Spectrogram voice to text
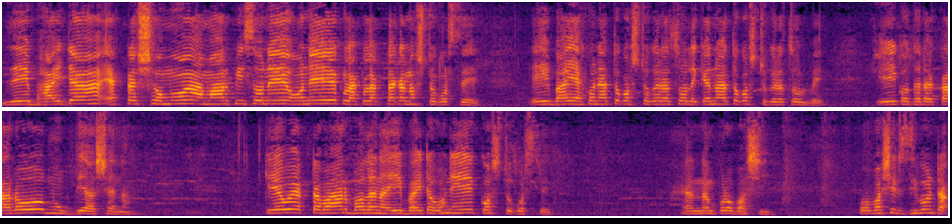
যে ভাইটা একটা সময় আমার পিছনে অনেক লাখ লাখ টাকা নষ্ট করছে। এই ভাই এখন এত কষ্ট করে চলে, কেন এত কষ্ট করে চলবে? এই কথাটা কারও মুখ দিয়ে আসে না। কেউ একটা বার বলে না, এই ভাইটা অনেক কষ্ট করছে। এর নাম প্রবাসী। প্রবাসীর জীবনটা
